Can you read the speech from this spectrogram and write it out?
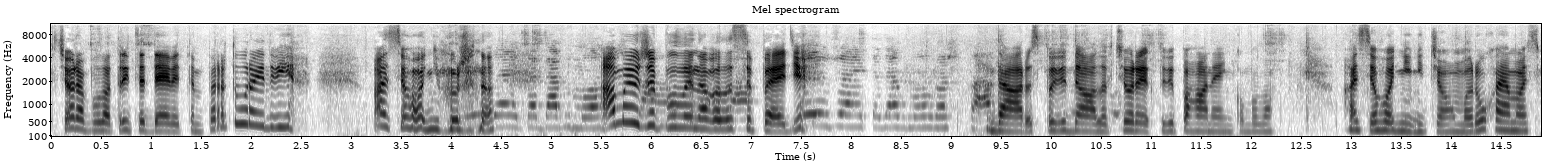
Вчора була 39 температура і 2, а сьогодні ми вже на. А ми вже були на велосипеді. Да, розповідали вчора, як тобі поганенько було. А сьогодні нічого, ми рухаємось.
